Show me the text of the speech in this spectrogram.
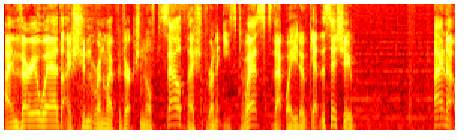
I'm very aware that I shouldn't run my production north to south. I should run it east to west. That way you don't get this issue. I know.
